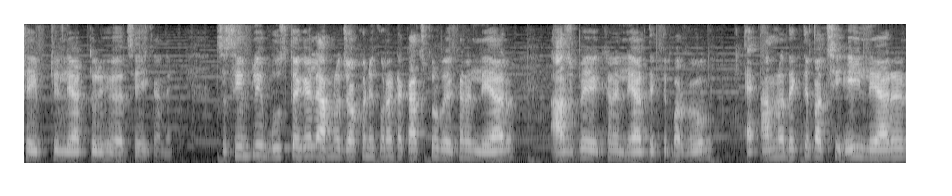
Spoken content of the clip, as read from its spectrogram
শেপটি লেয়ার তৈরি হয়েছে এখানে। সো সিম্পলি বুঝতে গেলে আমরা যখনই কোনো একটা কাজ করব, এখানে লেয়ার আসবে, এখানে লেয়ার দেখতে পারব এবং আমরা দেখতে পাচ্ছি এই লেয়ারের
